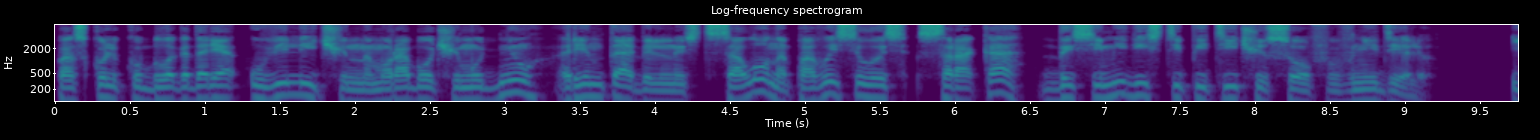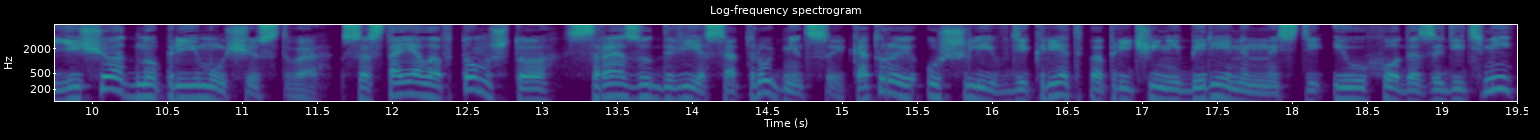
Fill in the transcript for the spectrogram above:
поскольку благодаря увеличенному рабочему дню рентабельность салона повысилась с 40 до 75 часов в неделю. Еще одно преимущество состояло в том, что сразу две сотрудницы, которые ушли в декрет по причине беременности и ухода за детьми,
